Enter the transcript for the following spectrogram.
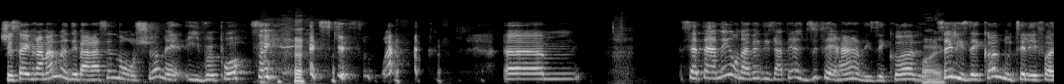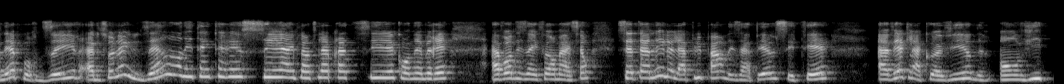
J'essaie vraiment de me débarrasser de mon chat, mais il veut pas. tu sais. Excuse-moi. Euh, cette année, on avait des appels différents des écoles. Ouais. Tu sais, les écoles nous téléphonaient pour dire, habituellement, ils nous disaient, Ah, on est intéressé à implanter la pratique, on aimerait avoir des informations. Cette année, là, la plupart des appels, c'était, avec la COVID, on vit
